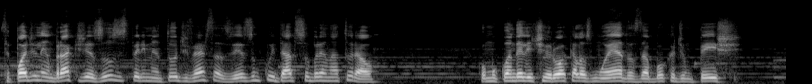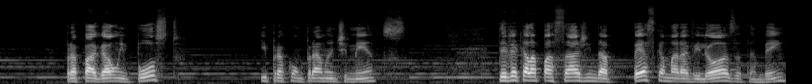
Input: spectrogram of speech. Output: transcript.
Você pode lembrar que Jesus experimentou diversas vezes um cuidado sobrenatural, como quando ele tirou aquelas moedas da boca de um peixe para pagar um imposto e para comprar mantimentos. Teve aquela passagem da pesca maravilhosa também,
